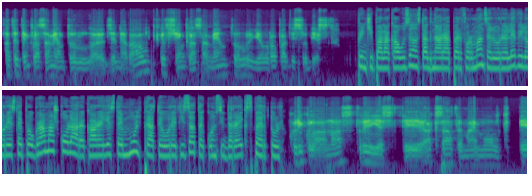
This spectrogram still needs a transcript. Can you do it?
atât în clasamentul general, cât și în clasamentul Europa de Sud-Est. Principala cauză în stagnarea performanțelor elevilor este programa școlară, care este mult prea teoretizată, consideră expertul. Curicula noastră este axată mai mult pe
